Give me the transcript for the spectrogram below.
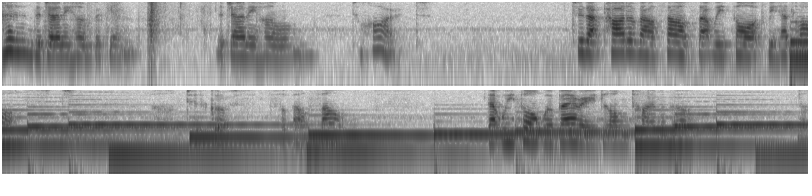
the journey home begins. The journey home to heart. To that part of ourselves that we thought we had lost. Um, to the ghosts of ourselves that we thought were buried long time ago. No.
